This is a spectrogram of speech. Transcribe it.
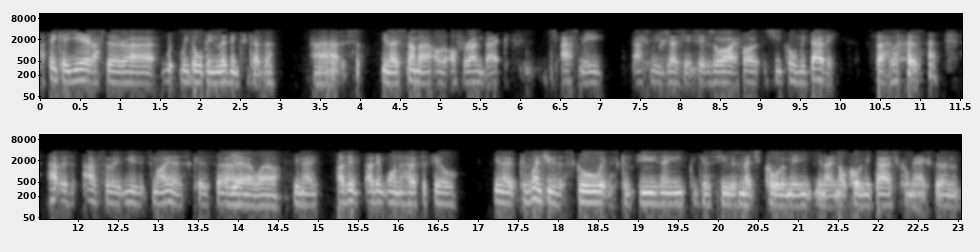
I think a year after uh, we- we'd all been living together, uh, s- you know, Summer off her own back asked me, asked me Josie if it was all right if I, she called me Daddy. So that was absolute music to my ears because uh, yeah, wow. you know, I didn't I didn't want her to feel, you know, because when she was at school, it was confusing because she was meant to calling me, you know, not calling me dad, she called me Exton. And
